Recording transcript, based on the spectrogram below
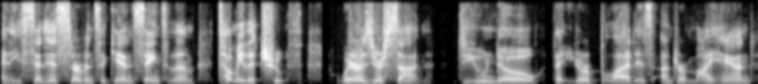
And he sent his servants again, saying to them, Tell me the truth. Where is your son? Do you know that your blood is under my hand?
